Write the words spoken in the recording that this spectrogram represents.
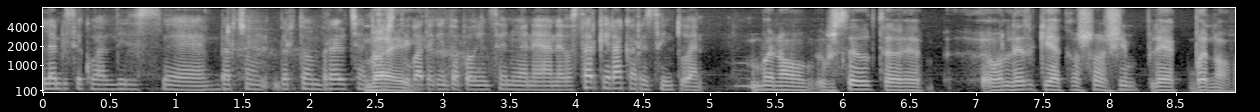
lehenbiziko aldiz eh, Bertson, Berton Brechtsen Bai. testu batekin topo egin zenuenean, edo zerk erakarri zintuen. Bueno, uste dut, eh, olerkiak oso simpleak, bueno,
